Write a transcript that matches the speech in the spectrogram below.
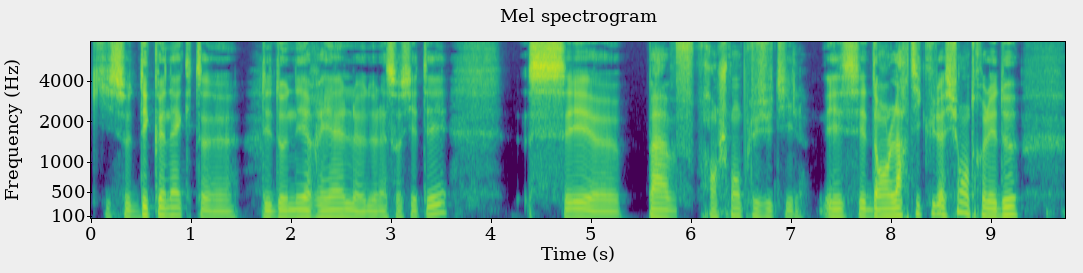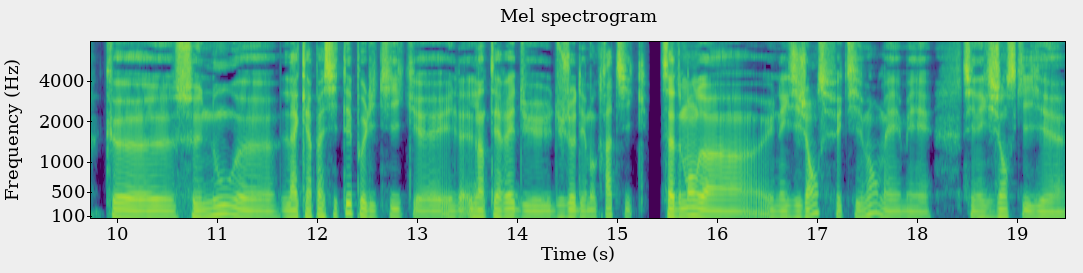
qui se déconnecte euh, des données réelles de la société, c'est euh, pas franchement plus utile. Et c'est dans l'articulation entre les deux que se noue euh, la capacité politique euh, et l'intérêt du, jeu démocratique. Ça demande une exigence, effectivement, mais, mais c'est une exigence qui, euh,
